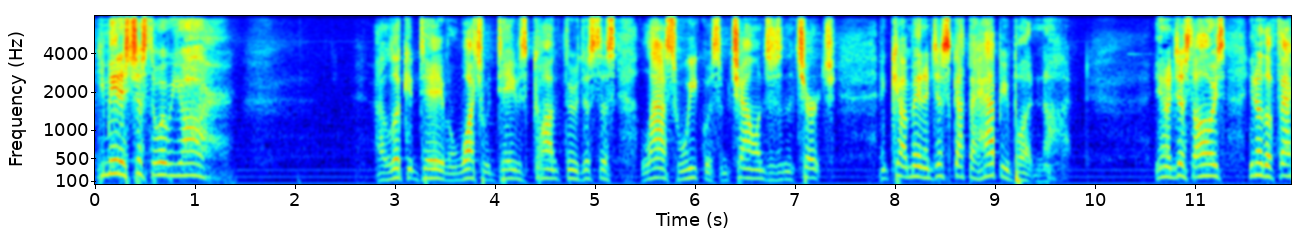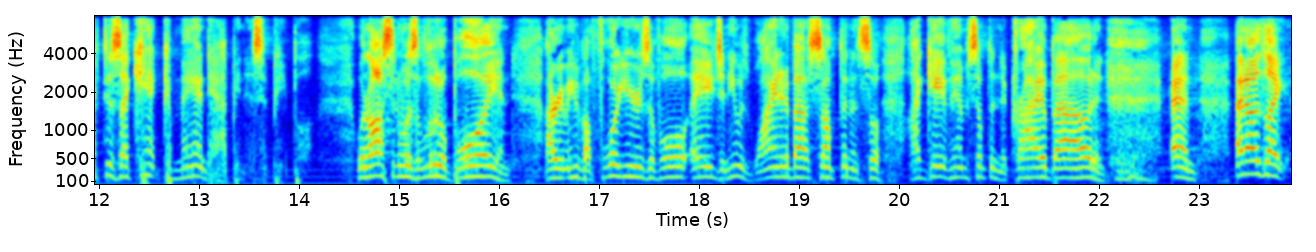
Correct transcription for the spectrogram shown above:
He made us just the way we are. I look at Dave and watch what Dave's gone through just this last week with some challenges in the church and come in and just got the happy button on. You know, just always, you know, the fact is I can't command happiness in people. When Austin was a little boy, and I remember he was about four years of old age, and he was whining about something, and so I gave him something to cry about, and and and I was like,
